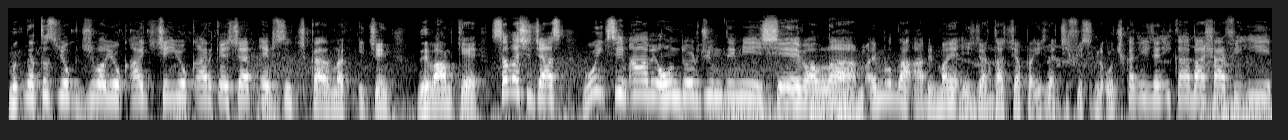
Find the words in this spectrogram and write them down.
Mıknatıs yok, civa yok, ayçiçeği yok arkadaşlar. Hepsini çıkarmak için devam ki. Savaşacağız. Bu iksim abi 14'cüm demiş. Eyvallah. Emrullah abi Maya ejder, taç yaprağı ejder çiftesinde. O çıkan ejderin ilk baş harfi I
